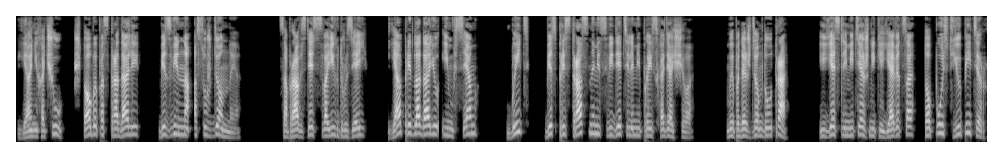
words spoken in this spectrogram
Я не хочу, чтобы пострадали безвинно осужденные. Собрав здесь своих друзей, я предлагаю им всем быть беспристрастными свидетелями происходящего. Мы подождем до утра, и если мятежники явятся, то пусть Юпитер,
